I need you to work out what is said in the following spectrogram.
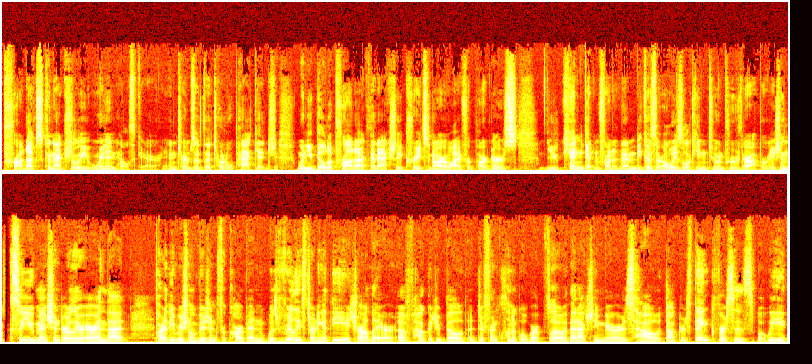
products can actually win in healthcare in terms of the total package. When you build a product that actually creates an ROI for partners, you can get in front of them because they're always looking to improve their operations. So you mentioned earlier, Eren, that part of the original vision for Carbon was really starting at the EHR layer of how could you build a different clinical workflow that actually mirrors how doctors think versus what we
